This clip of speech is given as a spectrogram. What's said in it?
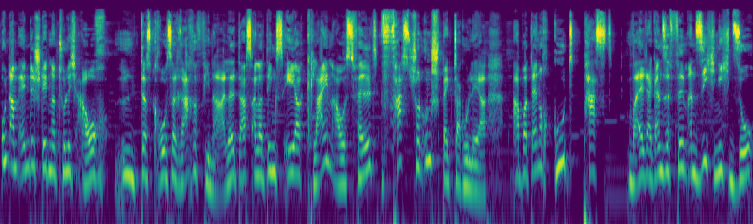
Und am Ende steht natürlich auch hm, das große Rachefinale, das allerdings eher klein ausfällt, fast schon unspektakulär, aber dennoch gut passt weil der ganze Film an sich nicht so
